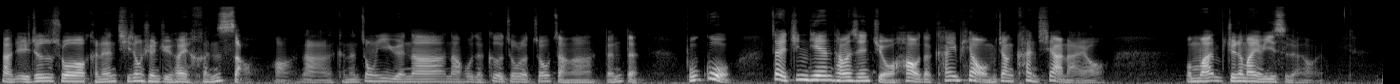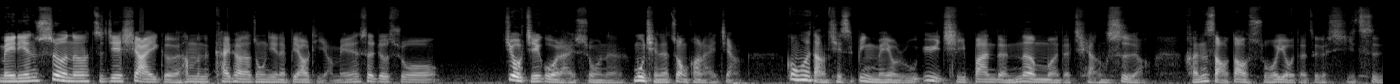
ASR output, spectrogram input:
那也就是说，可能其中选举会很少啊，那可能众议员啊，那或者各州的州长啊等等。不过，在今天台湾时间九号的开票，我们这样看下来哦，我们蛮觉得蛮有意思的哦。美联社呢，直接下一个他们开票到中间的标题啊，美联社就说，就结果来说呢，目前的状况来讲，共和党其实并没有如预期般的那么的强势啊，横扫到所有的这个席次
